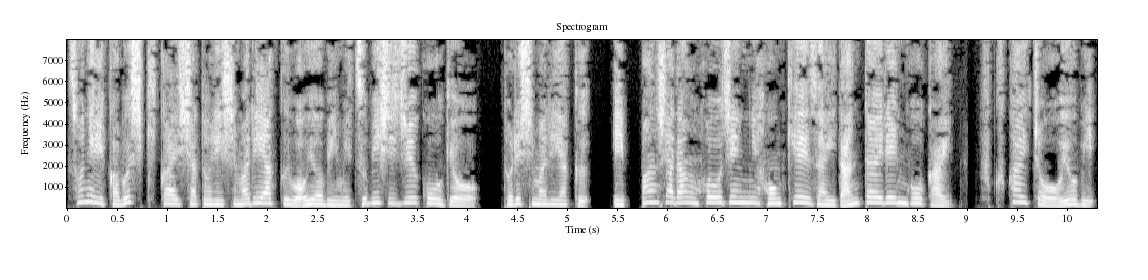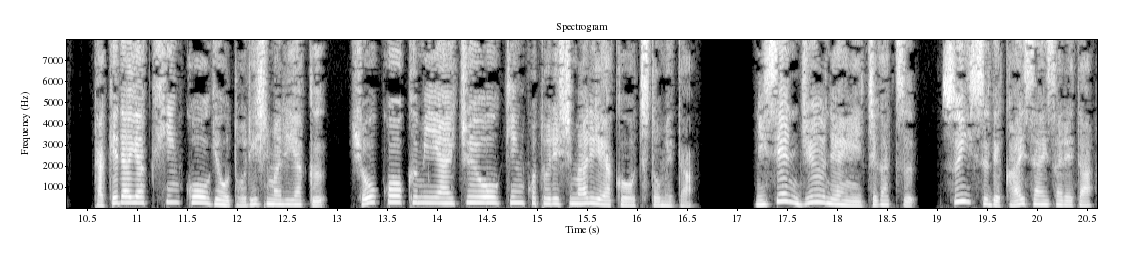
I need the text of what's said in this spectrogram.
ソニー株式会社取締役及び三菱重工業取締役一般社団法人日本経済団体連合会副会長及び武田薬品工業取締役、商工組合中央金庫取締役を務めた。2010年1月、スイスで開催された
